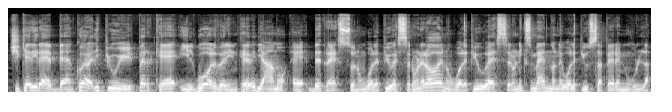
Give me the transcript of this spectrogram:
ci chiarirebbe ancora di più il perché il Wolverine che vediamo è depresso, non vuole più essere un eroe, non vuole più essere un X-Men, non ne vuole più sapere nulla.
